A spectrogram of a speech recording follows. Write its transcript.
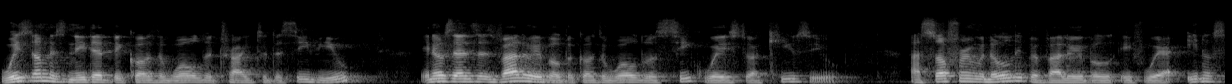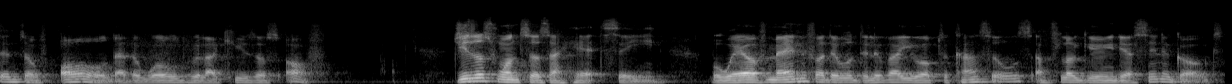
Wisdom is needed because the world will try to deceive you. Innocence is valuable because the world will seek ways to accuse you. Our suffering will only be valuable if we are innocent of all that the world will accuse us of. Jesus wants us ahead, saying, Beware of men, for they will deliver you up to councils and flog you in their synagogues,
